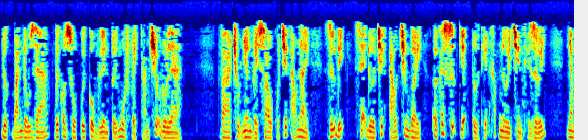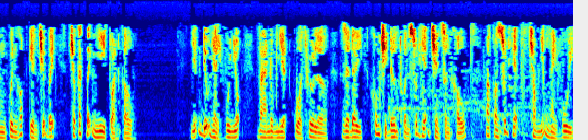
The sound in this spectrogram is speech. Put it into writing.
được bán đấu giá với con số cuối cùng lên tới 1,8 triệu đô la và chủ nhân về sau của chiếc áo này dự định sẽ đưa chiếc áo trưng bày ở các sự kiện từ thiện khắp nơi trên thế giới nhằm quyên góp tiền chữa bệnh cho các bệnh nhi toàn cầu. Những điệu nhảy vui nhộn và nồng nhiệt của Thriller giờ đây không chỉ đơn thuần xuất hiện trên sân khấu, mà còn xuất hiện trong những ngày vui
